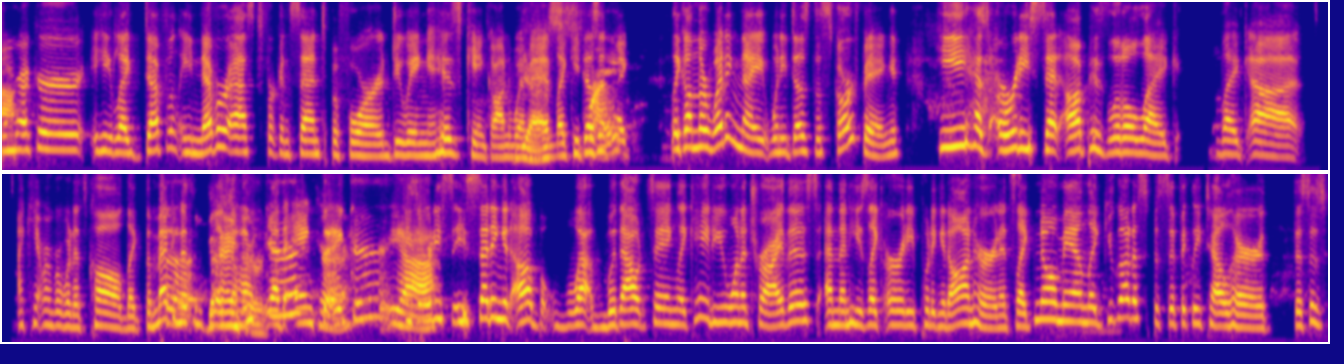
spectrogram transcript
homewrecker. He like definitely he never asks for consent before doing his kink on women. Yes. Like he doesn't Right. like like on their wedding night when he does the scarfing, he has already set up his little like like uh I can't remember what it's called, like the mechanism, the like anchor. yeah, the anchor. The anchor. Yeah. He's already he's setting it up wa- without saying like, "Hey, do you want to try this?" And then he's like already putting it on her, and it's like, "No, man, like you got to specifically tell her this is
